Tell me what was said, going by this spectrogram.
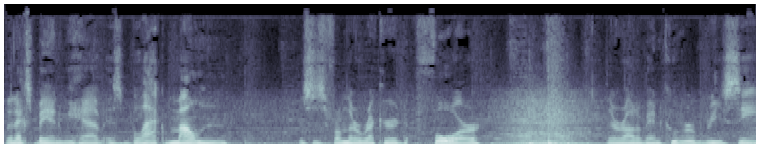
The next band we have is Black Mountain. This is from their record 4. They're out of Vancouver, BC.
